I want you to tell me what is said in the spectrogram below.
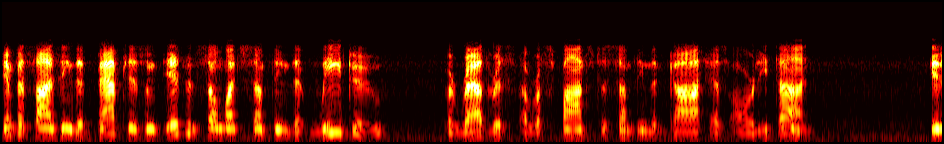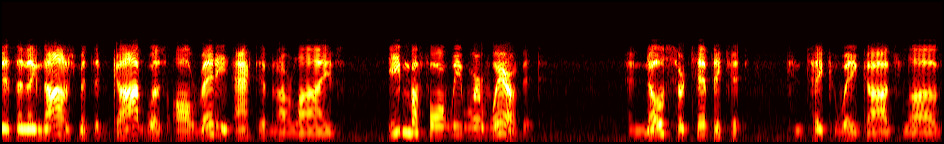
emphasizing that baptism isn't so much something that we do, but rather it's a response to something that God has already done. It is an acknowledgement that God was already active in our lives even before we were aware of it. And no certificate can take away God's love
